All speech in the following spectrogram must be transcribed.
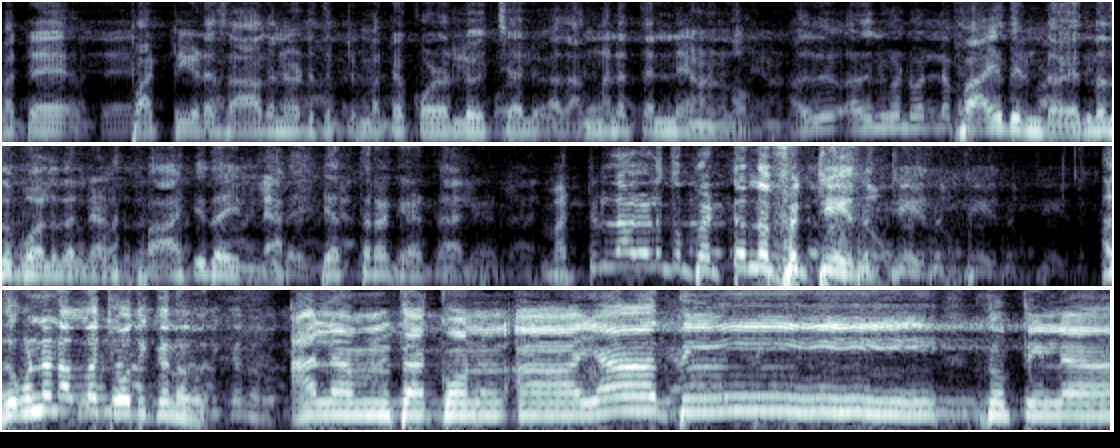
മറ്റേ പട്ടിയുടെ സാധനം എടുത്തിട്ട് മറ്റേ കുഴൽ വെച്ചാലും അത് അങ്ങനെ തന്നെയാണല്ലോ. അത് അതിനുകൊണ്ട് വല്ല ഫായുത ഉണ്ടോ എന്നതുപോലെ തന്നെയാണ്. ഫായുത ഇല്ല എത്ര കേട്ടാലും. മറ്റുള്ള ആളുകൾക്ക് പെട്ടെന്ന് എഫക്ട് ചെയ്യുന്നു. അതുകൊണ്ടാണ് അല്ല ചോദിക്കുന്നത്. ألم تكن آياتي تتلى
